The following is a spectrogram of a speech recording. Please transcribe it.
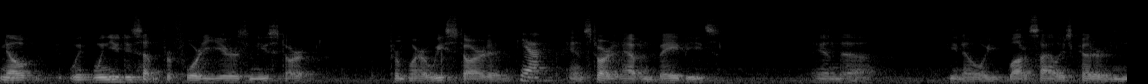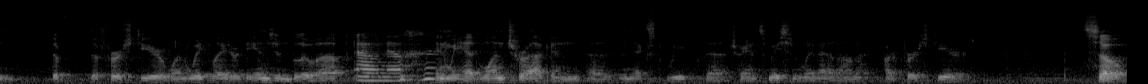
You know, when, when you do something for 40 years and you start from where we started Yeah. and started having babies, and, uh, you know, we bought a silage cutter and the, first year, one week later, the engine blew up Oh no. and we had one truck and uh, the next week the transmission went out on it, our first year. So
